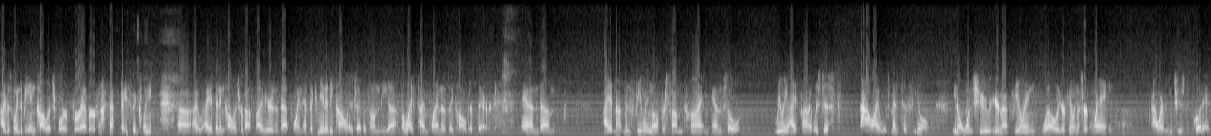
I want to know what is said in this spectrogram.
I was going to be in college for forever, basically. Uh, I, I had been in college for about five years at that point at the community college. I was on the, uh, the lifetime plan, as they called it there. And um, I had not been feeling well for some time, and so really I thought it was just how I was meant to feel. You know, once you you're not feeling well, you're feeling a certain way, uh, however you choose to put it,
